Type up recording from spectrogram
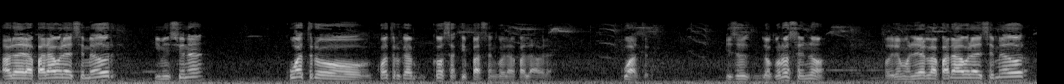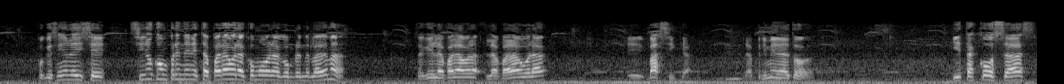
habla de la parábola del sembrador y menciona cuatro, cuatro cosas que pasan con la palabra. Cuatro. ¿Eso lo conocen? No. Podríamos leer la parábola del sembrador, porque el Señor le dice, si no comprenden esta parábola, ¿cómo van a comprender la demás? O sea que es la palabra, la parábola eh, básica, la primera de todas. Y estas cosas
